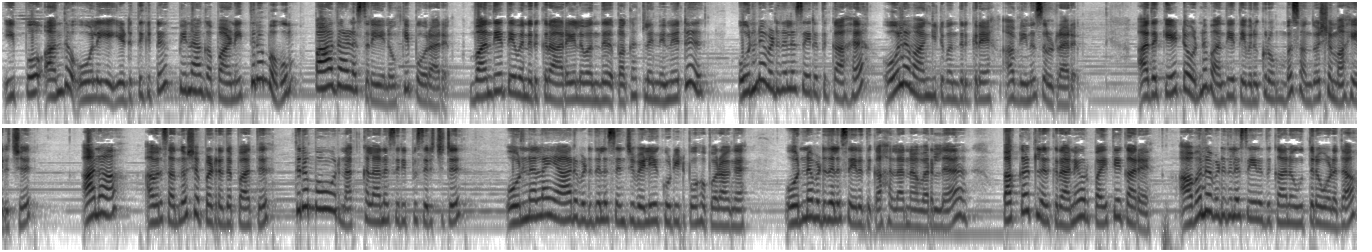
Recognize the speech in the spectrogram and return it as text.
இப்போ அந்த ஓலையை எடுத்துக்கிட்டு பினாகபாணி திரும்பவும் பாதாள சிறையை நோக்கி போறாரு. வந்தியத்தேவன் இருக்கிற அறையில வந்து பக்கத்துல நின்னுட்டு உன்னை விடுதலை செய்யறதுக்காக ஓலை வாங்கிட்டு வந்திருக்கிறேன் அப்படின்னு சொல்றாரு. அதை கேட்ட உடனே வந்தியத்தேவனுக்கு ரொம்ப சந்தோஷமாகிருச்சு. ஆனா அவர் சந்தோஷப்படுறத பார்த்து திரும்பவும் ஒரு நக்கலான சிரிப்பு சிரிச்சுட்டு ஒன்னெல்லாம் யாரு விடுதலை செஞ்சு வெளியே கூட்டிட்டு போக போறாங்க? ஒன்ன விடுதலை செய்யறதுக்காகலாம் நான் வரல. பக்கத்துல இருக்கிறானே ஒரு பைத்தியக்காரன். அவனை விடுதலை செய்யறதுக்கான உத்தரவோட தான்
